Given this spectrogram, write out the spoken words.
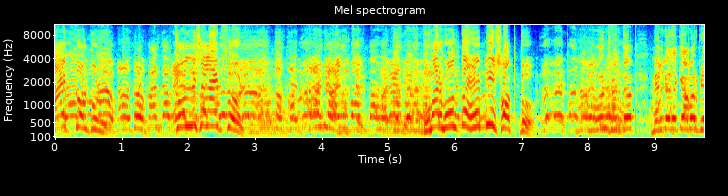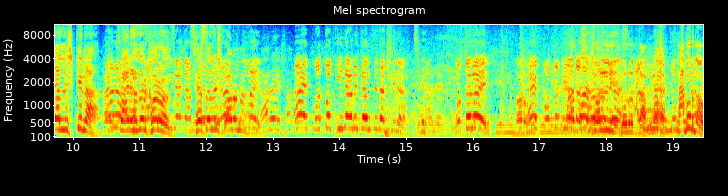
লাইভ সোল গরু চল্লিশে লাইভ সোল। তোমার মন তো হেভি শক্ত। মন শান্ত মেন কথা কি আমার বিয়াল্লিশ কিনা? চার হাজার খরচ। ছেচল্লিশ পারো না। কত কিনা আমি জানতে চাচ্ছি না। মোস্তফা ভাই এই, কত কিনা চল্লিশ গরুর দাম। খাবার দাও।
